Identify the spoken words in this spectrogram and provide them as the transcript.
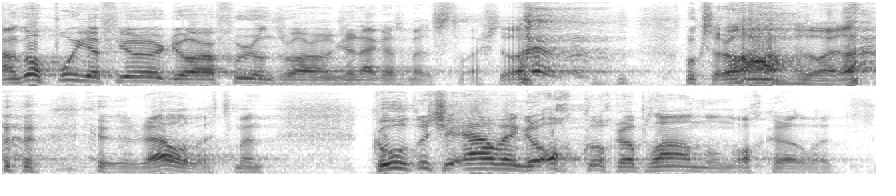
Han går på i fjord og har förundrar år, han ikke något som helst. Og så, ah, det var det. Det men God ikke avhenger akkurat okkur planen, akkurat, vet,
